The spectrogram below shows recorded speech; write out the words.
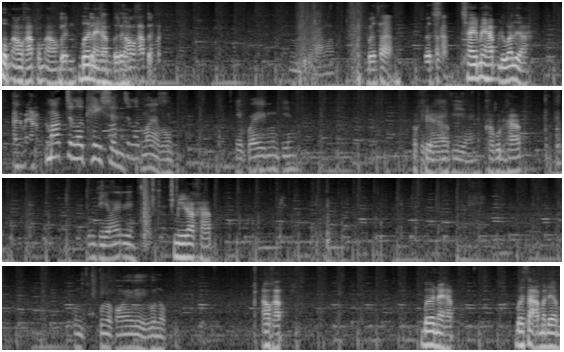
ผมเอาครับผมเอา เบิร์นเบอร์ไหนครับเบิร์นเอาครับอืมถามว่าเบอร์สามเบอร์สามใช่ไหมครับ หรือว่าเหลือ Marked a location. ไม่ผมเก็บไว้เมื่อกี้โอเคก็บไว้ครัให้บพี่ไงขอบคุณครับ คุณเตรียมไว้พี่มีแล้วครับ คุณคุณหนกเอาไว้พี่คุณหนกเอาครับ เบอร์ไหนครับ เบอร์สามมาเดิม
